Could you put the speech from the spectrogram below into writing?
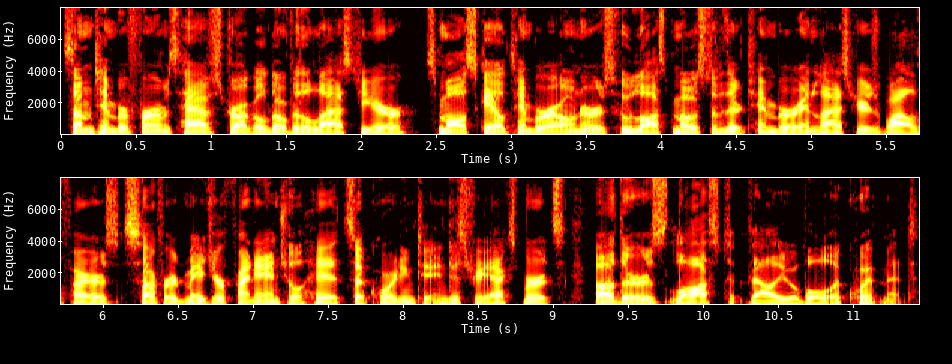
Some timber firms have struggled over the last year. Small scale timber owners who lost most of their timber in last year's wildfires suffered major financial hits, according to industry experts. Others lost valuable equipment.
